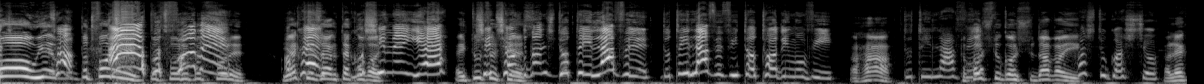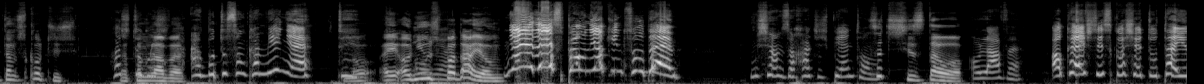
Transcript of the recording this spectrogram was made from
wow, je, Co? potwory, potwory, potwory. Jak Okej, je zaatakować? Musimy je Ej, tu coś jest. przyciągnąć do tej lawy. Do tej lawy, Vito Tori mówi. Aha, Do tej lawy. to chodź tu gościu, dawaj ich. Chodź tu, gościu. Ale jak tam skoczysz Chodź na tu, tą gościu. lawę? A, bo tu są kamienie. Ty, No, ej, oni O już nie. spadają. Nie, respawn, jakim cudem! Musiałam zahaczyć piętą Co ci się stało? o lawę. Okej, wszystko się tutaj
